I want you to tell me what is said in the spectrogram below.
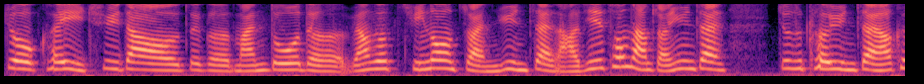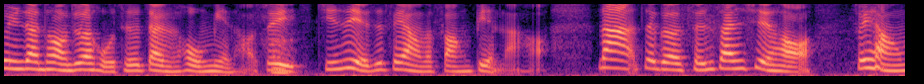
就可以去到这个蛮多的，比方说屏东的转运站啦。其实通常转运站就是客运站，然后客运站通常就在火车站后面哈，所以其实也是非常的方便啦哈。那这个神山线哈非常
